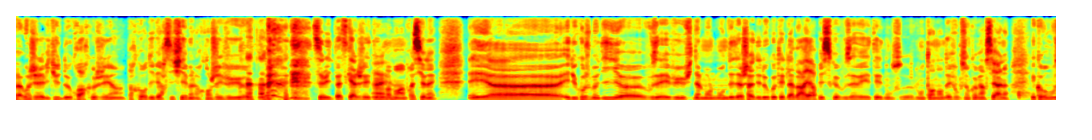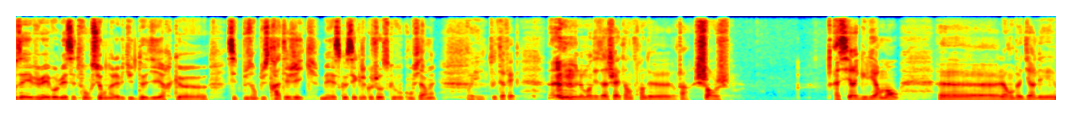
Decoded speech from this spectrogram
Bah, moi, j'ai l'habitude de croire que j'ai un parcours diversifié, mais alors quand j'ai vu euh, celui de Pascal, j'ai été Ouais. vraiment impressionné. Et, euh, et du coup, je me dis, euh, vous avez vu finalement le monde des achats des deux côtés de la barrière, puisque vous avez été longtemps dans des fonctions commerciales. Et comment vous avez vu évoluer cette fonction? On a l'habitude de dire que c'est de plus en plus stratégique, mais est-ce que c'est quelque chose que vous confirmez? Oui, tout à fait. Le monde des achats est en train de, enfin, change assez régulièrement. Euh, là, on va dire les,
